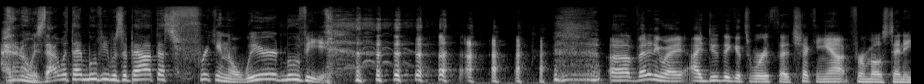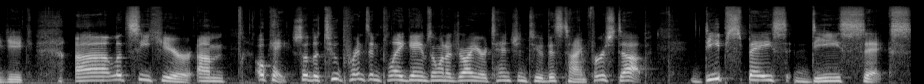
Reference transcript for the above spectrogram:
I don't know, is that what that movie was about? That's freaking a weird movie. uh, but anyway, I do think it's worth uh, checking out for most any geek. Uh, let's see here. Um, okay, so the two print and play games I want to draw your attention to this time. First up, Deep Space D6.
